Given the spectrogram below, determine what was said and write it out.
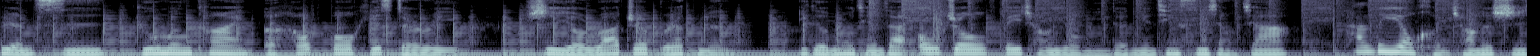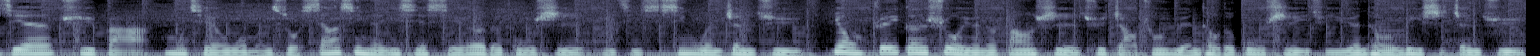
仁慈，Humankind: A Helpful History，是由 Roger Bregman。一个目前在欧洲非常有名的年轻思想家，他利用很长的时间去把目前我们所相信的一些邪恶的故事以及新闻证据，用追根溯源的方式去找出源头的故事以及源头的历史证据，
